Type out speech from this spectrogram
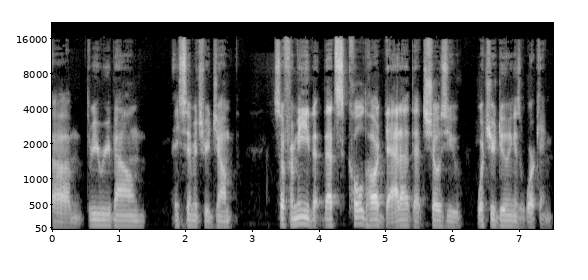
um, three rebound, asymmetry jump. So for me, that that's cold hard data that shows you what you're doing is working.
